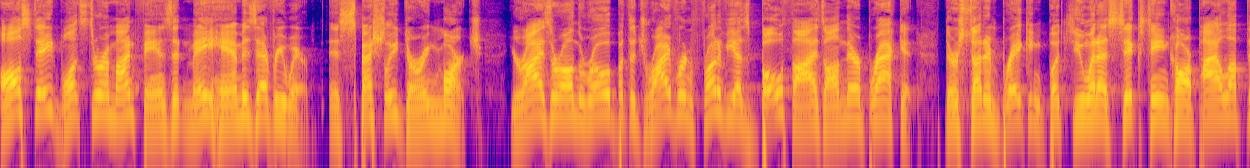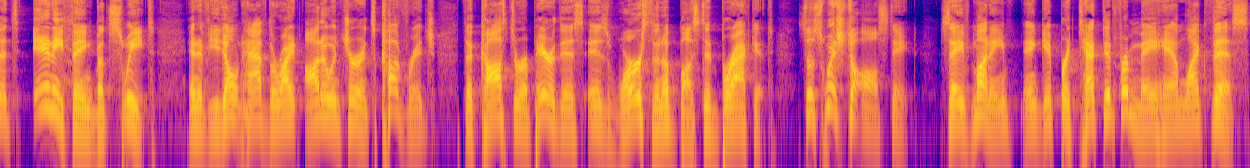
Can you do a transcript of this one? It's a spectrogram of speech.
Allstate wants to remind fans that mayhem is everywhere, especially during March. Your eyes are on the road, but the driver in front of you has both eyes on their bracket. Their sudden braking puts you in a 16 car pileup that's anything but sweet. And if you don't have the right auto insurance coverage, the cost to repair this is worse than a busted bracket. So switch to Allstate, save money, and get protected from mayhem like this.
